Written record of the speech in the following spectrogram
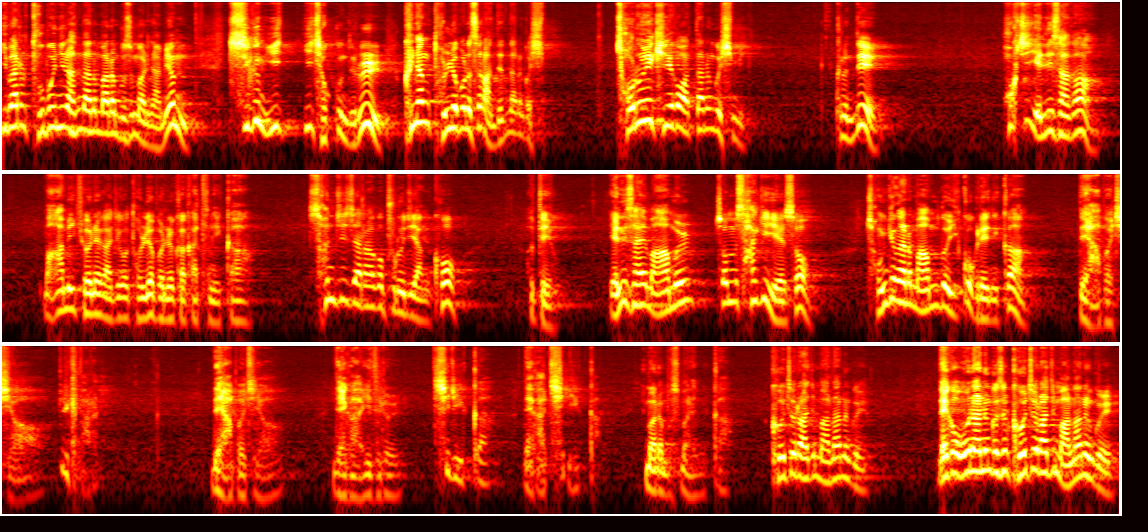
이 말을 두 번이나 한다는 말은 무슨 말이냐면 지금 이, 이 적군들을 그냥 돌려보내서는 안 된다는 것입니다. 절호의 기회가 왔다는 것입니다. 그런데 혹시 엘리사가 마음이 변해가지고 돌려보낼 것 같으니까 선지자라고 부르지 않고 어때요? 엘리사의 마음을 좀 사기 위해서 존경하는 마음도 있고 그러니까 내 아버지요 이렇게 말합니다. 내 아버지요 내가 이들을 치리까 내가 치리까 이 말은 무슨 말입니까? 거절하지 말라는 거예요. 내가 원하는 것을 거절하지 말라는 거예요.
